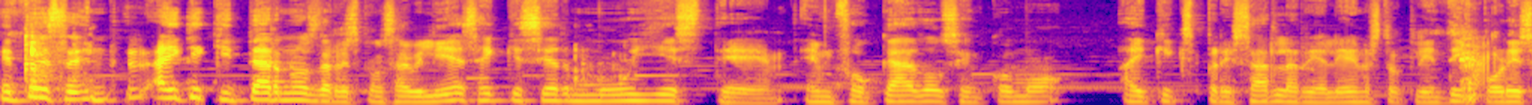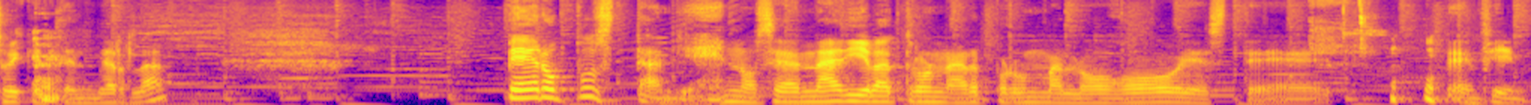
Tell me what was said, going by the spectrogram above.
Entonces, hay que quitarnos de responsabilidades, hay que ser muy este, enfocados en cómo hay que expresar la realidad de nuestro cliente y por eso hay que entenderla. Pero pues también, o sea, nadie va a tronar por un mal logo, este, en fin.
